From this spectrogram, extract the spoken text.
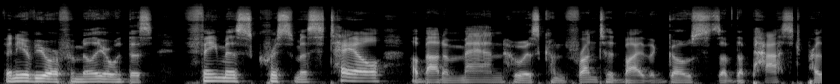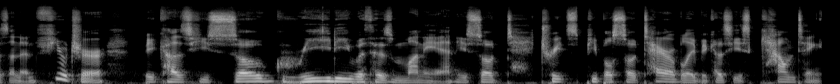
If any of you are familiar with this famous Christmas tale about a man who is confronted by the ghosts of the past, present, and future because he's so greedy with his money and he so t- treats people so terribly because he's counting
